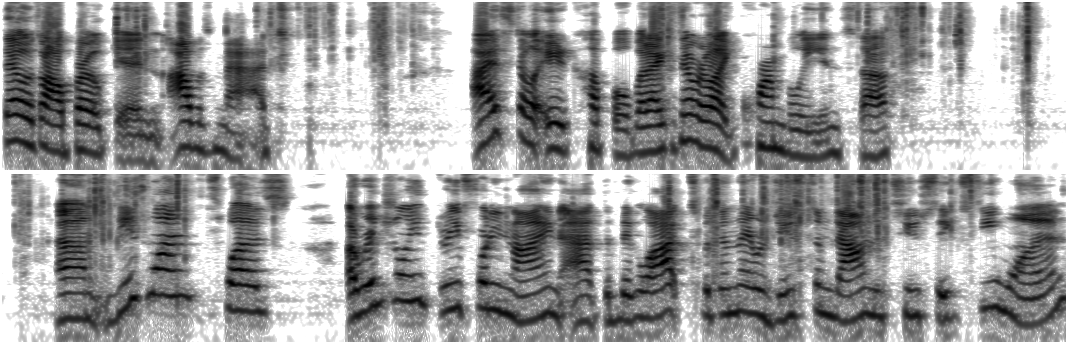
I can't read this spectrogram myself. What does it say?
That was all broken. I was mad. I still ate a couple, but I they were like crumbly and stuff. Um, these ones was originally 349 at the Big Lots, but then they reduced them down to 261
